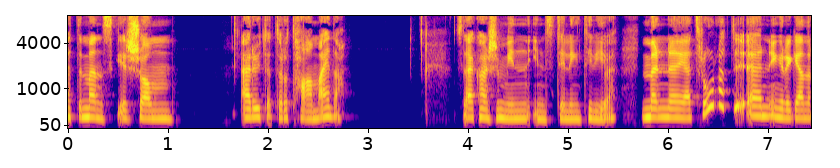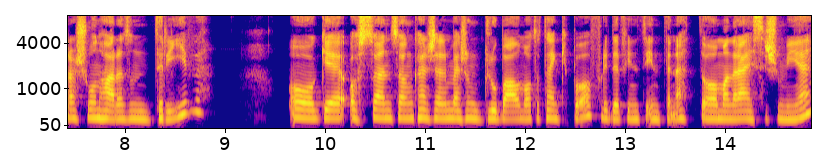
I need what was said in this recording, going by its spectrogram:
etter mennesker som er ute etter å ta meg, da. Så det er kanskje min innstilling til livet. Men eh, jeg tror at en yngre generasjon har en sånn driv. Og eh, også en sånn, kanskje en mer sånn global måte å tenke på, fordi det finnes internett, og man reiser så mye.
